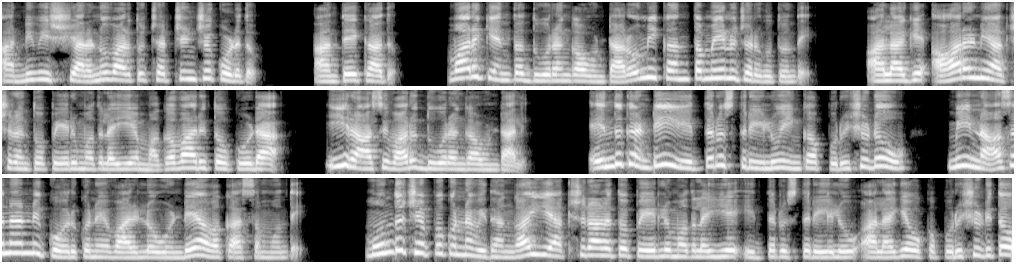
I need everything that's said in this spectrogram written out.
అన్ని విషయాలను వారితో చర్చించకూడదు. అంతేకాదు వారికి ఎంత దూరంగా ఉంటారో మీకు అంత మేలు జరుగుతుంది. అలాగే ఆర్ అనే అక్షరంతో పేరు మొదలయ్యే మగవారితో కూడా ఈ రాశివారు దూరంగా ఉండాలి. ఎందుకంటే ఈ ఇద్దరు స్త్రీలు ఇంకా పురుషుడు మీ నాశనాన్ని కోరుకునే వారిలో ఉండే అవకాశం ఉంది. ముందు చెప్పుకున్న విధంగా ఈ అక్షరాలతో పేర్లు మొదలయ్యే ఇద్దరు స్త్రీలు అలాగే ఒక పురుషుడితో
